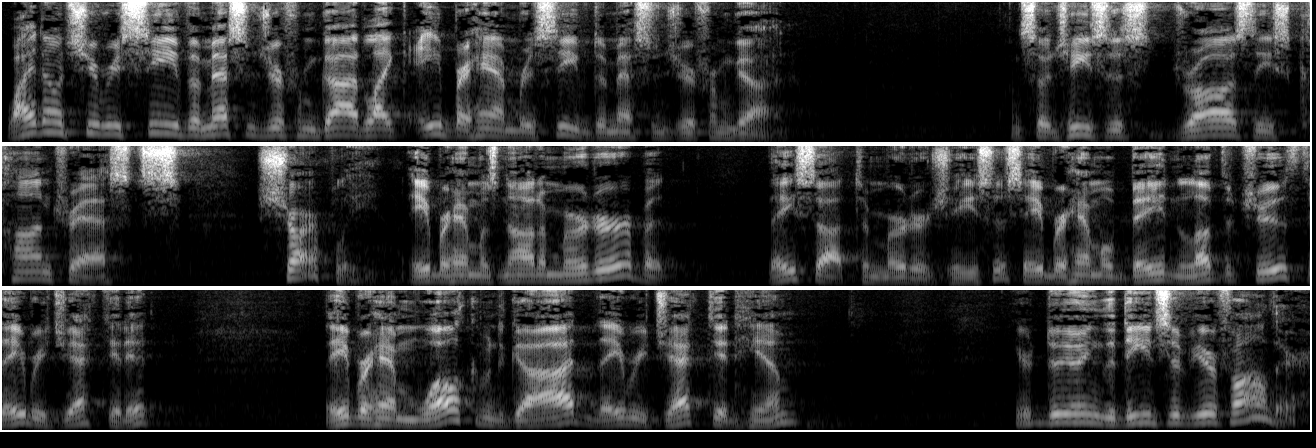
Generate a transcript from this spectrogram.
Why don't you receive a messenger from God like Abraham received a messenger from God? And so Jesus draws these contrasts sharply. Abraham was not a murderer, but they sought to murder Jesus. Abraham obeyed and loved the truth, they rejected it. Abraham welcomed God, they rejected him. You're doing the deeds of your father.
